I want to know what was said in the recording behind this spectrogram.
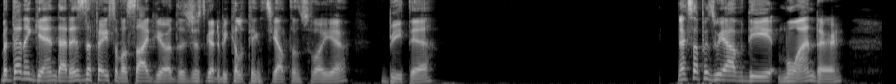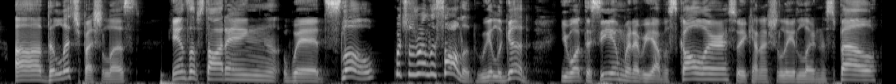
But then again, that is the face of a side hero that's just gonna be collecting skeletons for you. Beat there. Next up is we have the Moander, uh, the Lich Specialist. He ends up starting with slow, which is really solid, really good. You want to see him whenever you have a scholar, so you can actually learn a spell,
